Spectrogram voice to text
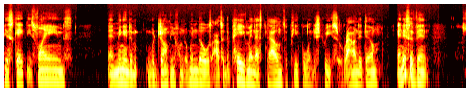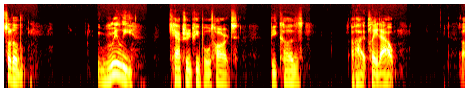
escape these flames. And many of them were jumping from the windows out to the pavement as thousands of people in the street surrounded them. And this event sort of really captured people's hearts because of how it played out. Uh,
